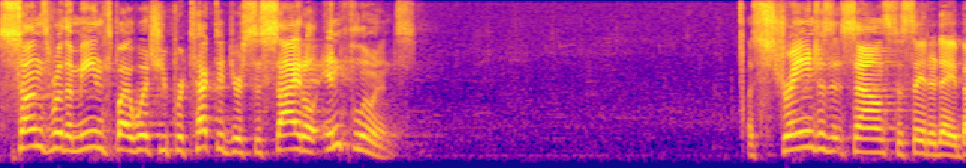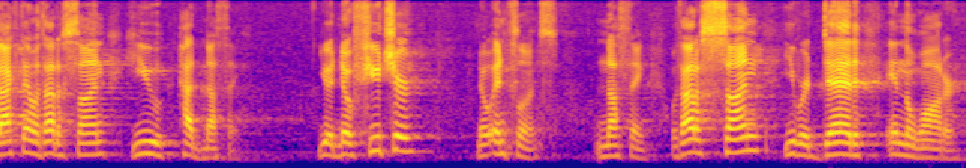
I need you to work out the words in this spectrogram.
Sons were the means by which you protected your societal influence. As strange as it sounds to say today, back then without a son, you had nothing. You had no future, no influence, nothing. Without a son, you were dead in the water.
